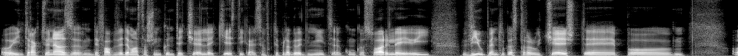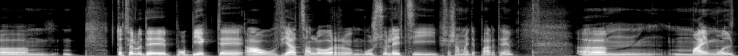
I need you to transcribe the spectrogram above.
uh, interacționează. De fapt, vedem asta și în cântecele, chestii care sunt făcute pe la grădiniță, cum că soarele îi viu pentru că strălucește, tot felul de obiecte au viața lor, ursuleții și așa mai departe. Mai mult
